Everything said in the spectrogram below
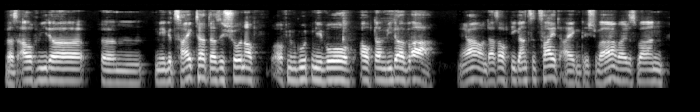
Was auch wieder ähm, mir gezeigt hat, dass ich schon auf, auf einem guten Niveau auch dann wieder war. Ja, und das auch die ganze Zeit eigentlich war, weil es war ein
